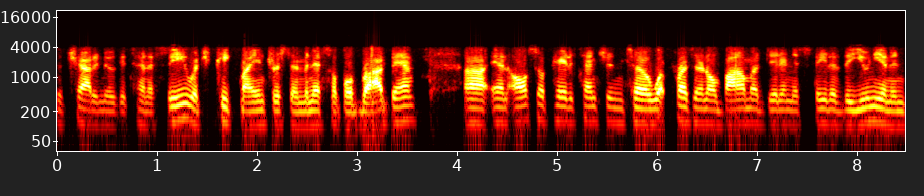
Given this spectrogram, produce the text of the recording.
of Chattanooga, Tennessee, which piqued my interest in municipal broadband, uh, and also paid attention to what President Obama did in his State of the Union in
